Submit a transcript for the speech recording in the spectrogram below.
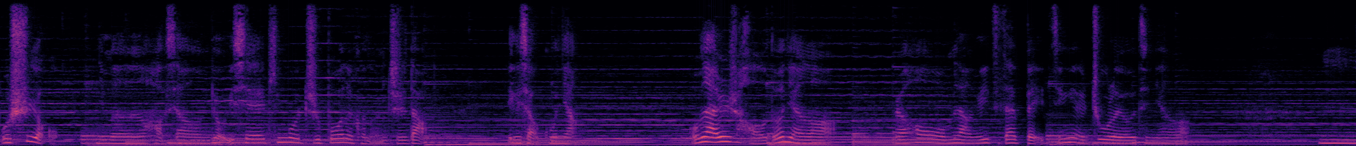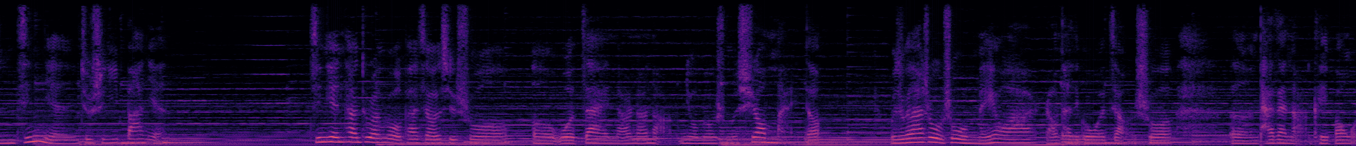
我室友，你们好像有一些听过直播的，可能知道，一个小姑娘，我们俩认识好多年了，然后我们两个一起在北京也住了有几年了，嗯，今年就是一八年，今天他突然给我发消息说，呃，我在哪儿哪儿哪儿，你有没有什么需要买的？我就跟他说，我说我没有啊，然后他就跟我讲说，嗯，他在哪儿可以帮我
